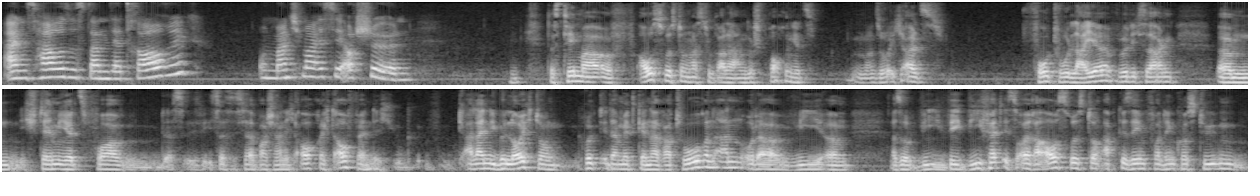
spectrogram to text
eines Hauses dann sehr traurig und manchmal ist sie auch schön. Das Thema Ausrüstung hast du gerade angesprochen. Jetzt, also ich als Fotoleihe würde ich sagen, ähm, ich stelle mir jetzt vor, das ist, das ist ja wahrscheinlich auch recht aufwendig. Allein die Beleuchtung, rückt ihr damit Generatoren an oder wie, ähm, also wie, wie, wie fett ist eure Ausrüstung, abgesehen von den Kostümen?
